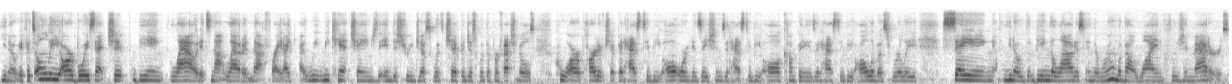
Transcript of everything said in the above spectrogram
you know if it's only our voice at chip being loud it's not loud enough right? I, I, we, we can't change the industry just with chip and just with the professionals who are a part of chip. It has to be all organizations. It has to be all companies. It has to be all of us really saying you know the, being the loudest in the room about why inclusion matters matters.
